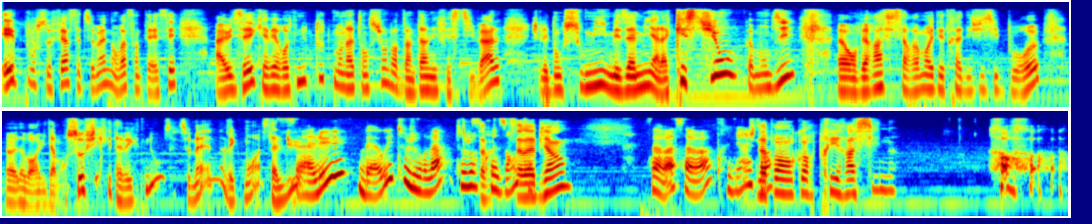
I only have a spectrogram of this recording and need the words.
Et pour ce faire, cette semaine, on va s'intéresser à une série qui avait retenu toute mon attention lors d'un dernier festival. Je l'ai donc soumis, mes amis, à la question, comme on dit. Euh, on verra si ça a vraiment été très difficile pour eux. Euh, d'abord, évidemment, Sophie qui est avec nous cette semaine, avec moi. Salut. Salut. Ben oui, toujours là, toujours présente. Ça va bien? Ça va, ça va, très bien. tu n'as pas encore pris racine?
